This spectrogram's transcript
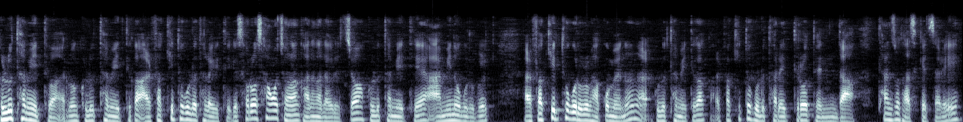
글루타메이트와 여러분 글루타메이트가 알파 키토글루타레이트 이게 서로 상호 전환 가능하다고 그랬죠. 글루타메이트의 아미노 그룹을 알파 키토 그룹을 바꾸면은 글루타메이트가 알파 키토 글루타레이트로 된다. 탄소 5개짜리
